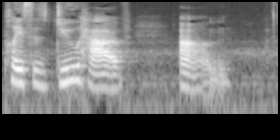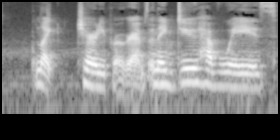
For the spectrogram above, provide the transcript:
places do have um, like charity programs and they do have ways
